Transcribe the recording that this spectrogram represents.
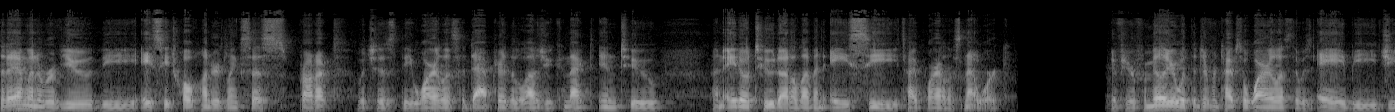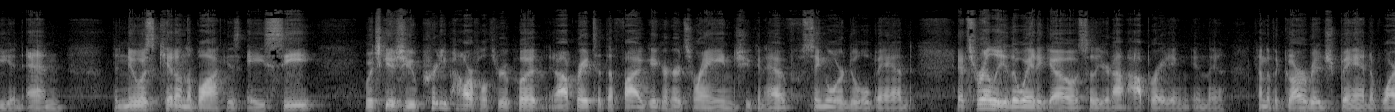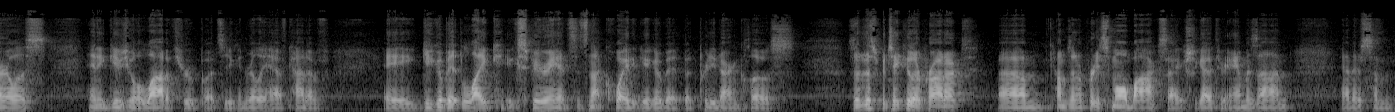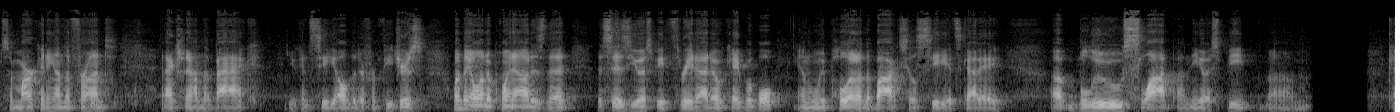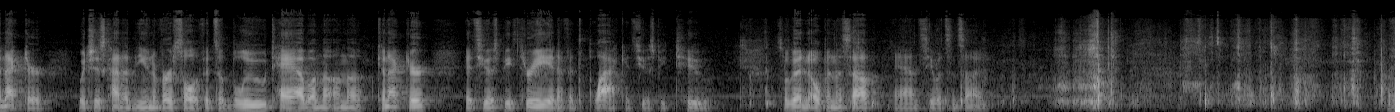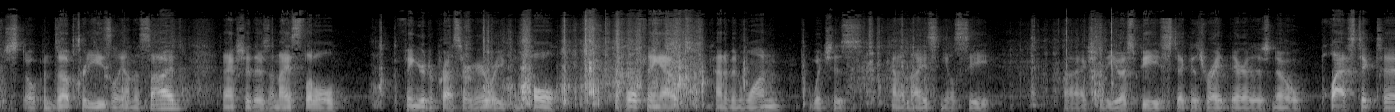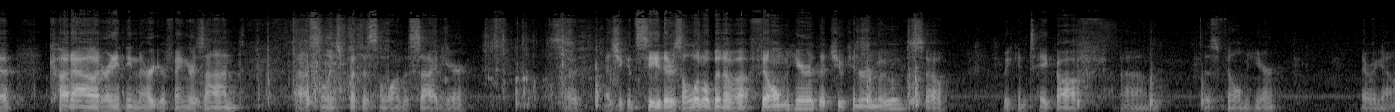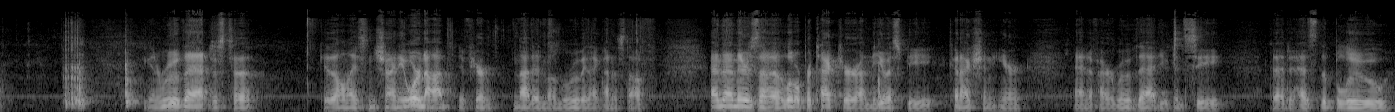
Today I'm going to review the AC1200 Linksys product, which is the wireless adapter that allows you to connect into an 802.11 AC type wireless network. If you're familiar with the different types of wireless, there was A, B, G, and N. The newest kit on the block is AC, which gives you pretty powerful throughput. It operates at the 5 gigahertz range. You can have single or dual band. It's really the way to go so that you're not operating in the kind of the garbage band of wireless and it gives you a lot of throughput so you can really have kind of a gigabit-like experience. It's not quite a gigabit but pretty darn close. So this particular product um, comes in a pretty small box. I actually got it through Amazon and there's some, some marketing on the front and actually on the back you can see all the different features. One thing I want to point out is that this is USB 3.0 capable and when we pull it out of the box you'll see it's got a, a blue slot on the USB um, connector which is kind of the universal. If it's a blue tab on the on the connector, it's USB 3, and if it's black, it's USB 2. So go ahead and open this up and see what's inside. It just opens up pretty easily on the side, and actually there's a nice little finger depressor here where you can pull the whole thing out kind of in one, which is kind of nice, and you'll see uh, actually the USB stick is right there. There's no plastic to cut out or anything to hurt your fingers on. Uh, so let me just put this along the side here. So as you can see, there's a little bit of a film here that you can remove. So we can take off um, this film here. There we go. You can remove that just to get it all nice and shiny, or not, if you're not into removing that kind of stuff. And then there's a little protector on the USB connection here. And if I remove that, you can see that it has the blue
